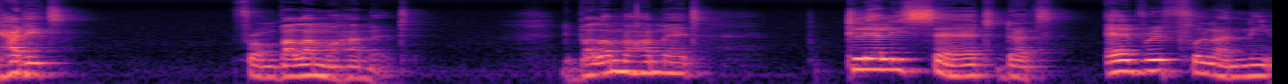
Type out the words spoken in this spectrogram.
had it from Bala Mohammed. The Bala Mohammed clearly said that every Fulani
